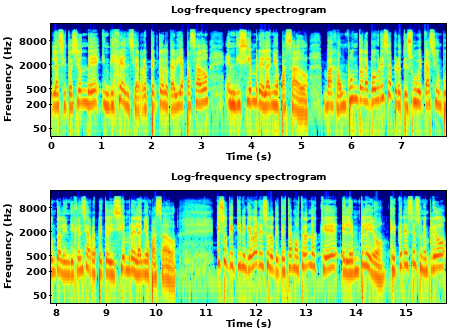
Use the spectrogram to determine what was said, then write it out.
la situación de indigencia respecto a lo que había pasado en diciembre del año pasado. Baja un punto la pobreza, pero te sube casi un punto la indigencia respecto a diciembre del año pasado. ¿Eso qué tiene que ver? Eso lo que te está mostrando es que el empleo que crece es un empleo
